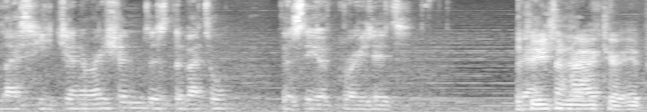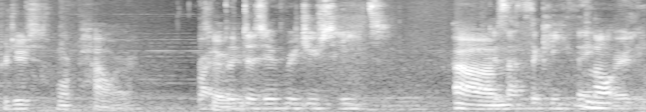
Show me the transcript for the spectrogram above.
less heat generation does the metal, does the upgraded... The Yeah, fusion have- reactor it produces more power. Right, So- but does it reduce heat? Because Um, that's the key thing, not really.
